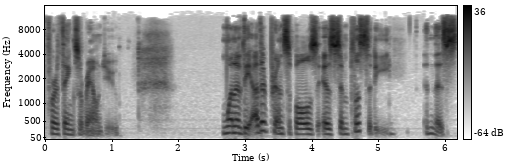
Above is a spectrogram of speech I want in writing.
for things around you. One of the other principles is simplicity. And this,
